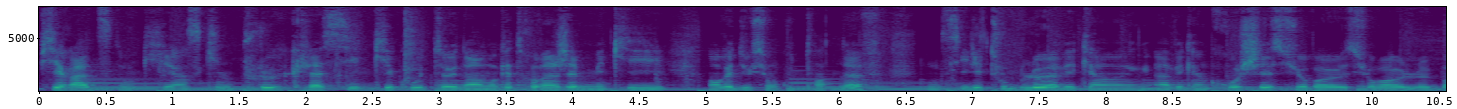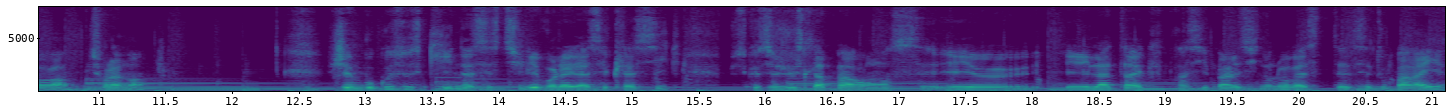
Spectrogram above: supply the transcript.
pirate, donc qui est un skin plus classique qui coûte euh, normalement 80 gemmes mais qui en réduction coûte 39. Donc il est tout bleu avec un, avec un crochet sur, euh, euh, le bras, sur la main. J'aime beaucoup ce skin, assez stylé. Voilà, il est assez classique puisque c'est juste l'apparence et, et l'attaque principale. Sinon le reste c'est tout pareil.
